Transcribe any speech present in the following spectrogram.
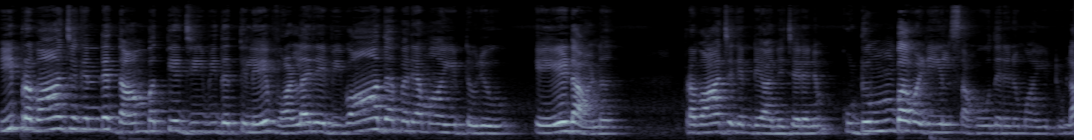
ഈ പ്രവാചകന്റെ ദാമ്പത്യ ജീവിതത്തിലെ വളരെ വിവാദപരമായിട്ടൊരു ഏടാണ് പ്രവാചകന്റെ അനുചരനും കുടുംബ വഴിയിൽ സഹോദരനുമായിട്ടുള്ള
